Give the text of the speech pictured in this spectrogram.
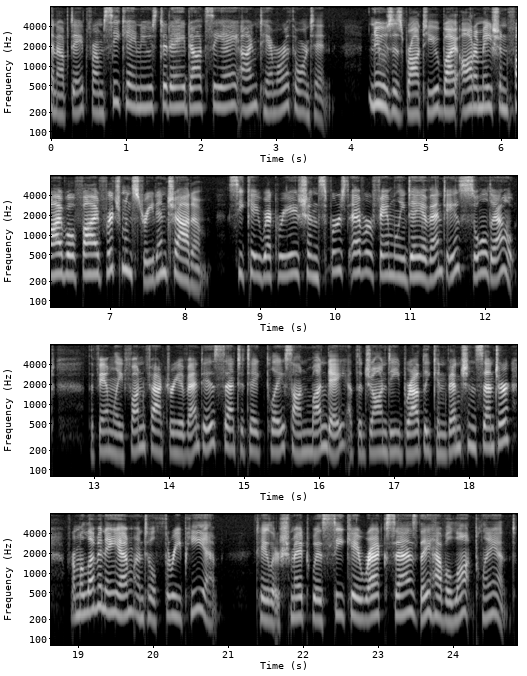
an update from cknewstoday.ca, I'm Tamara Thornton. News is brought to you by Automation 505 Richmond Street in Chatham. CK Recreation's first ever Family Day event is sold out. The Family Fun Factory event is set to take place on Monday at the John D. Bradley Convention Center from 11 a.m. until 3 p.m. Taylor Schmidt with CK Rec says they have a lot planned.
